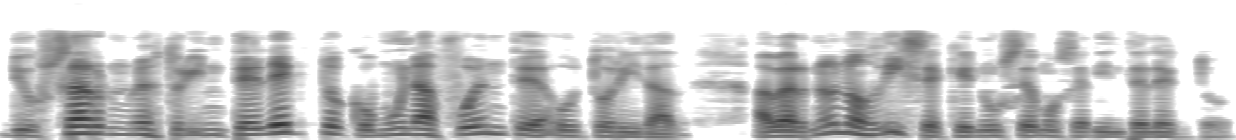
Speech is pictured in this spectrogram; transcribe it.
de usar nuestro intelecto como una fuente de autoridad. A ver, no nos dice que no usemos el intelecto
